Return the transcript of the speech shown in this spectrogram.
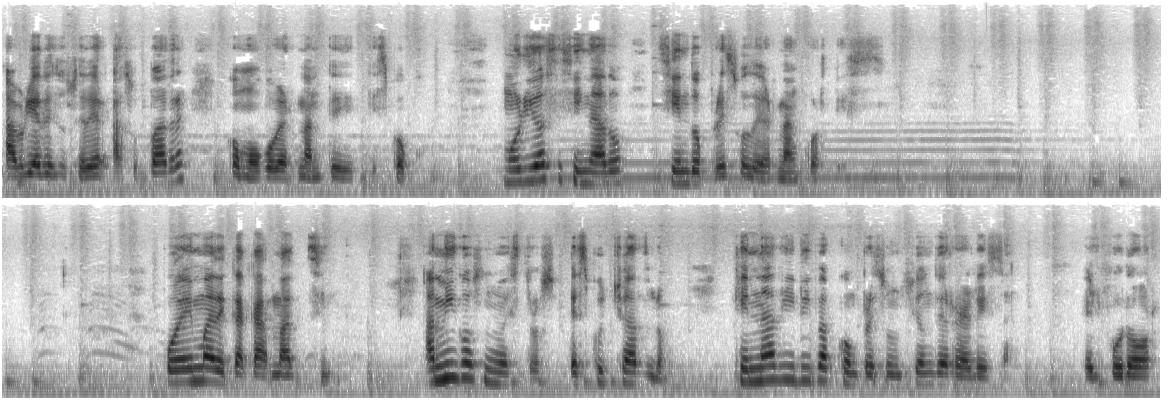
habría de suceder a su padre como gobernante de Texcoco. Murió asesinado siendo preso de Hernán Cortés. Poema de Kakamatsu. Amigos nuestros, escuchadlo, que nadie viva con presunción de realeza. El furor,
